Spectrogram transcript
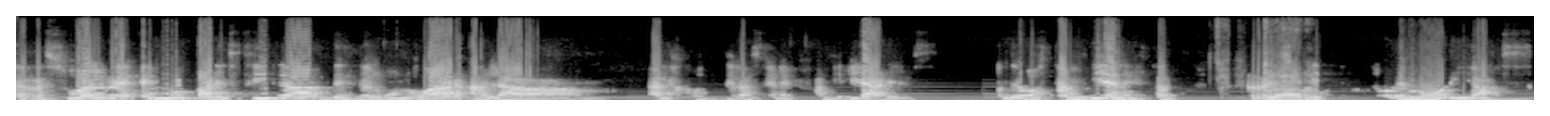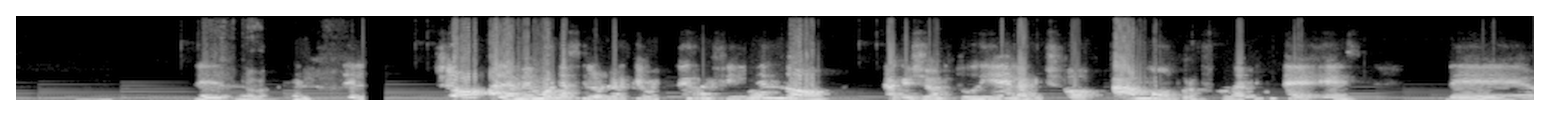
se resuelve, es muy parecida desde algún lugar a, la, a las constelaciones familiares, donde vos también estás resolviendo memorias. yo a la memoria celular que me estoy refiriendo, la que yo estudié, la que yo amo profundamente, es de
